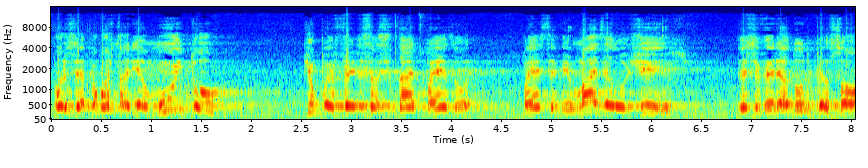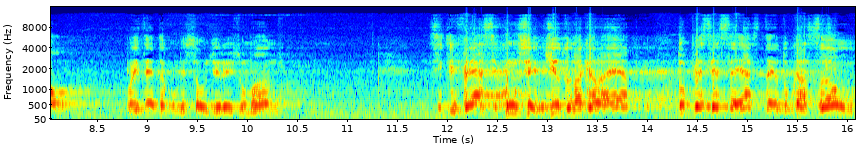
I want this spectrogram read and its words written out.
Por exemplo, eu gostaria muito que o prefeito dessa cidade, para receber mais elogios desse vereador do PSOL, presidente da Comissão de Direitos Humanos, se tivesse concedido naquela época do PCCS da Educação,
